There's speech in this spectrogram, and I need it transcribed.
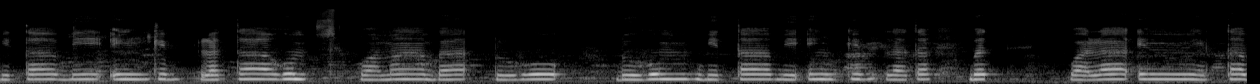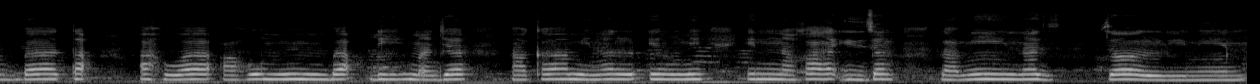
bitabi'in kiblatahum wa ma ba'duhu duhum bitabi'in kiblata bat wala in tabata ahwa ahum min ba'di maja aka minal ilmi innaka izal laminaz zalimin.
